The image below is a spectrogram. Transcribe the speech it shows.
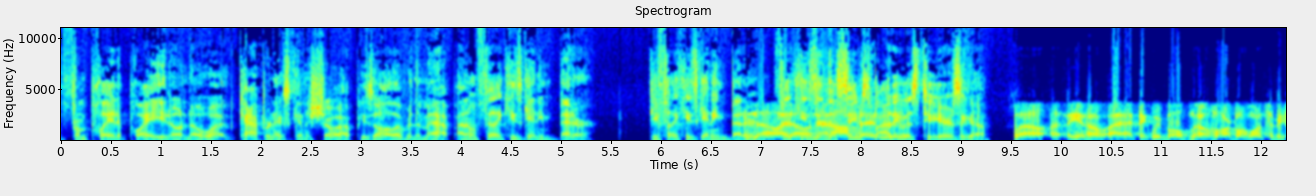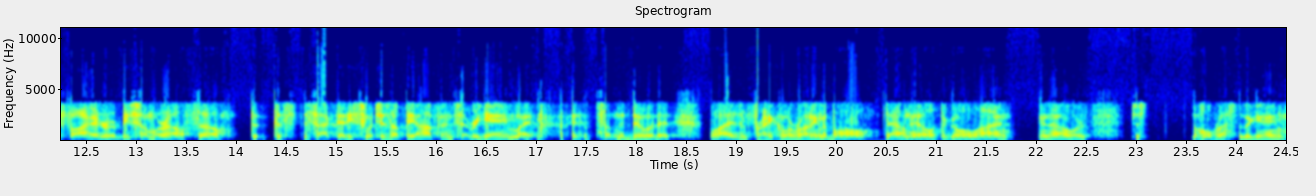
from play to play, you don't know what Kaepernick's going to show up. He's all over the map. I don't feel like he's getting better. Do you feel like he's getting better? No, I, I don't. He's in the same spot he was two years ago. Well, uh, you know, I, I think we both know Harbaugh wants to be fired or be somewhere else. So the, the, the fact that he switches up the offense every game might, might have something to do with it. Why isn't Frank Gore running the ball downhill at the goal line? You know, or just the whole rest of the game.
